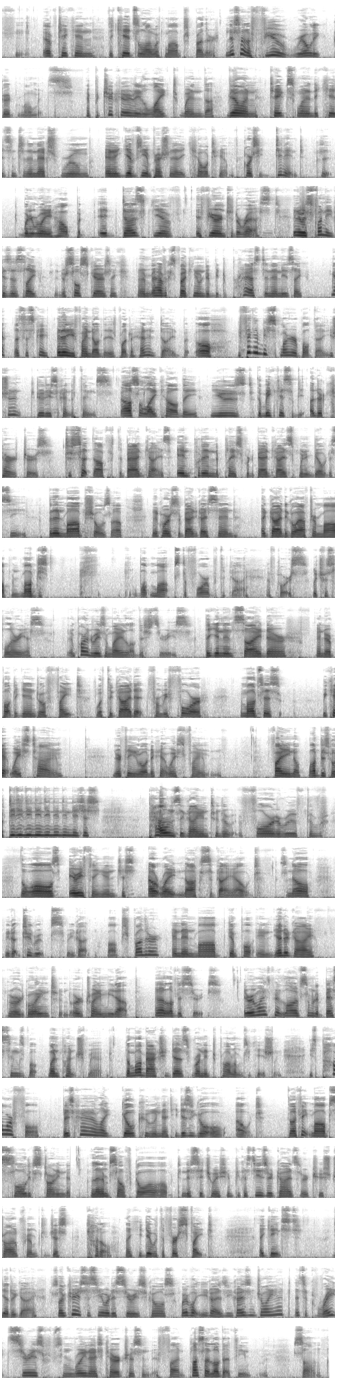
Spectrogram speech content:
have taken the kids along with Mob's brother. And this had a few really good moments. I particularly liked when the villain takes one of the kids into the next room and it gives the impression that he killed him. Of course, he didn't, because it wouldn't really help, but it does give a fear into the rest. And it was funny because it's like, they're so scared. It's like, I'm half expecting him to be depressed, and then he's like, yeah, let's escape. And then you find out that his brother hadn't died, but oh, you think they'd be smarter about that. You shouldn't do these kind of things. I also like how they used the weakness of the other characters to set up the bad guys and put it in the place where the bad guys wouldn't be able to see. But then Mob shows up, and of course the bad guys send a guy to go after Mob, and Mob just mops the floor with the guy, of course, which was hilarious. And part of the reason why I love this series. They get inside there, and they're about to get into a fight with the guy that from before. And Mob says, "We can't waste time." And they're thinking, "Well, they can't waste time." Fighting, no. Mob just goes, just pounds the guy into the floor, the roof, the the walls, everything, and just outright knocks the guy out. So now we got two groups. We got Mob's brother, and then Bob, Dimple, and the other guy who are going to or trying to meet up. And I love this series. It reminds me a lot of some of the best things about One Punch Man. The mob actually does run into problems occasionally. He's powerful, but he's kind of like Goku in that he doesn't go all out. Though I think Mob's slowly starting to let himself go all out in this situation because these are guys that are too strong for him to just cuddle like he did with the first fight against the other guy. So I'm curious to see where this series goes. What about you guys? You guys enjoying it? It's a great series with some really nice characters and fun. Plus, I love that theme song.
